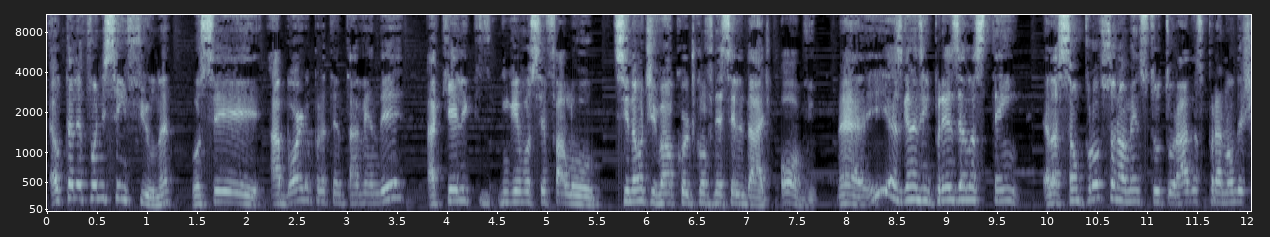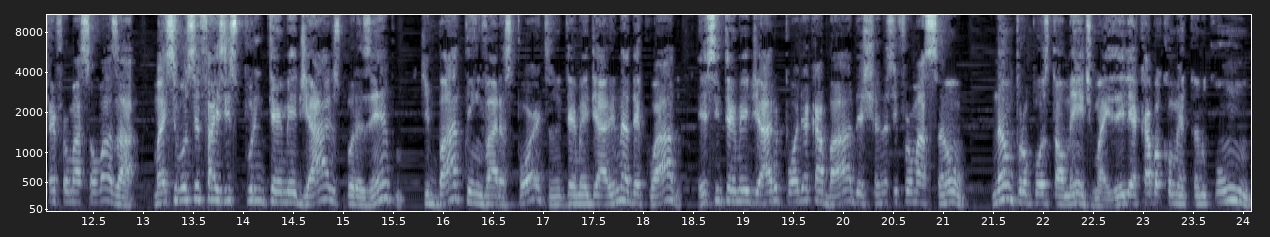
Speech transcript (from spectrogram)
é o telefone sem fio, né? Você aborda para tentar vender aquele com quem você falou, se não tiver um acordo de confidencialidade, óbvio, né? E as grandes empresas elas têm elas são profissionalmente estruturadas para não deixar a informação vazar. Mas se você faz isso por intermediários, por exemplo, que batem em várias portas, um intermediário inadequado, esse intermediário pode acabar deixando essa informação não propositalmente, mas ele acaba comentando com um,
